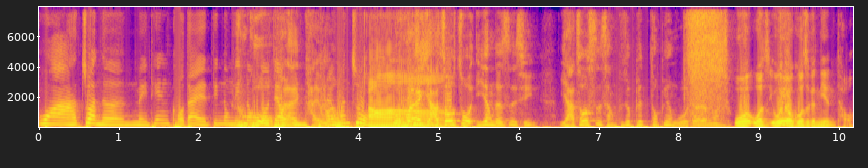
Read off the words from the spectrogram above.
哇赚的每天口袋叮咚叮咚都掉进台湾做啊，我回来亚洲做一样的事情，亚洲市场不就变都变我的了吗？我我我有过这个念头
